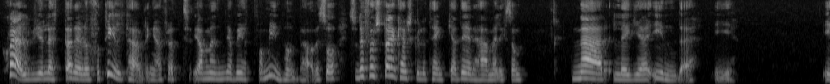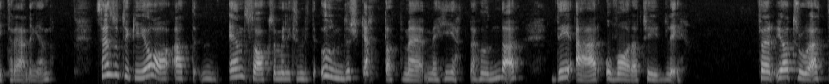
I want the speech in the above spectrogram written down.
själv, ju lättare är det att få till tävlingar. För att ja, men jag vet vad min hund behöver. Så, så det första jag kanske skulle tänka det är det här med liksom, när lägger jag in det i, i träningen. Sen så tycker jag att en sak som är liksom lite underskattat med, med heta hundar, det är att vara tydlig. För jag tror att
